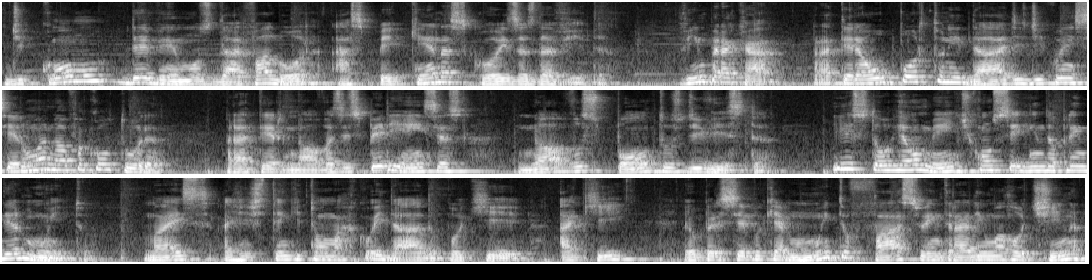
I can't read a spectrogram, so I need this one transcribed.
de como devemos dar valor às pequenas coisas da vida. Vim para cá para ter a oportunidade de conhecer uma nova cultura, para ter novas experiências, novos pontos de vista. E estou realmente conseguindo aprender muito. Mas a gente tem que tomar cuidado porque aqui eu percebo que é muito fácil entrar em uma rotina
